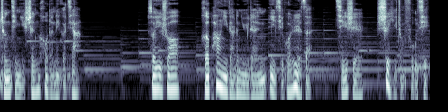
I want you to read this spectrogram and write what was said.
撑起你身后的那个家。所以说，和胖一点的女人一起过日子，其实是一种福气。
